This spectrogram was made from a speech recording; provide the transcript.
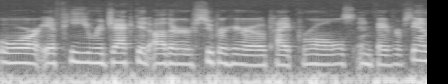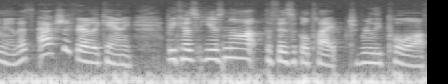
or if he rejected other superhero type roles in favor of Sandman, that's actually fairly canny because he is not the physical type to really pull off,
